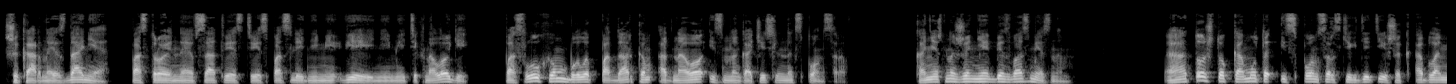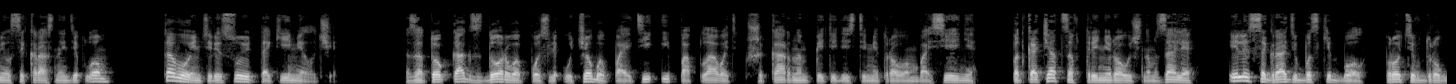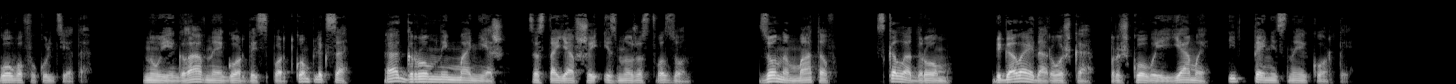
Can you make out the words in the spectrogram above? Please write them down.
Шикарное здание, построенное в соответствии с последними веяниями технологий, по слухам, было подарком одного из многочисленных спонсоров. Конечно же, не безвозмездным. А то, что кому-то из спонсорских детишек обломился красный диплом, кого интересуют такие мелочи? Зато как здорово после учебы пойти и поплавать в шикарном 50-метровом бассейне, подкачаться в тренировочном зале или сыграть в баскетбол против другого факультета. Ну и главная гордость спорткомплекса – огромный манеж, состоявший из множества зон. Зона матов, скалодром, беговая дорожка, прыжковые ямы и теннисные корты.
